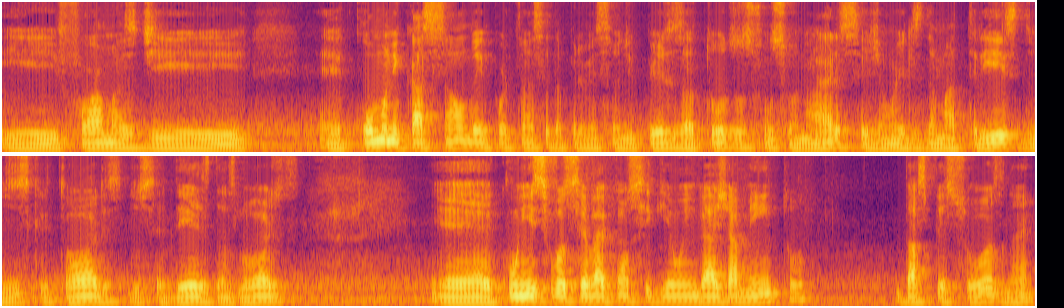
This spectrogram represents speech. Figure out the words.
e formas de é, comunicação da importância da prevenção de perdas a todos os funcionários, sejam eles da matriz, dos escritórios, dos CDs, das lojas. É, com isso você vai conseguir um engajamento das pessoas, né?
